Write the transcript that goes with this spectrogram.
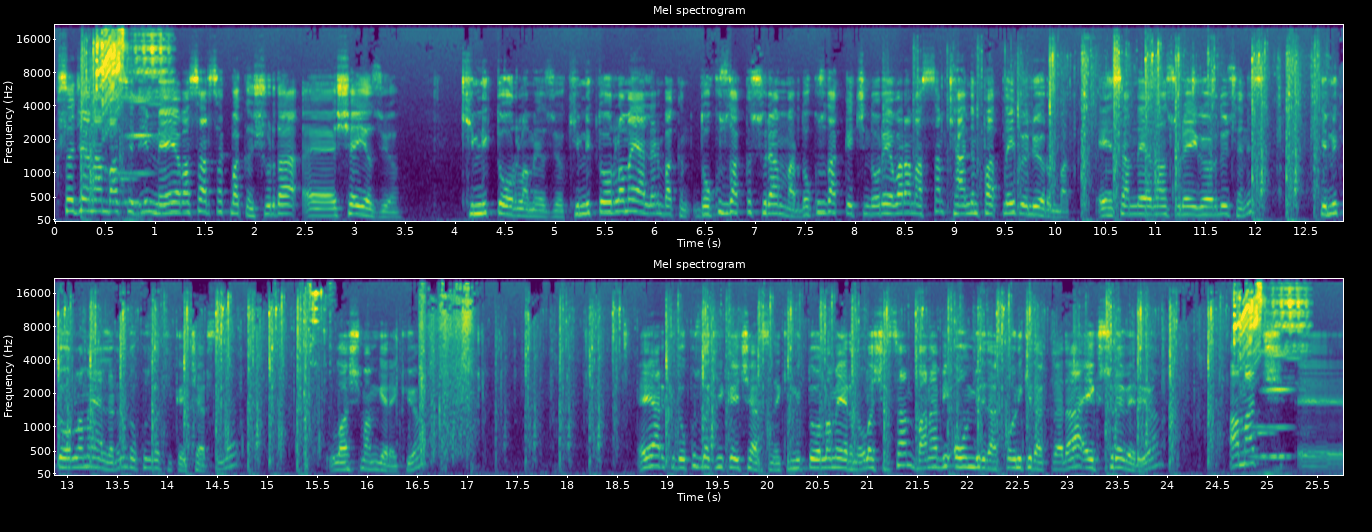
Kısaca hemen bahsedeyim. M'ye basarsak bakın şurada e, şey yazıyor. Kimlik doğrulama yazıyor. Kimlik doğrulama yerlerine bakın 9 dakika sürem var. 9 dakika içinde oraya varamazsam kendim patlayıp ölüyorum bak. Ensemde yazan süreyi gördüyseniz. Kimlik doğrulama yerlerine 9 dakika içerisinde ulaşmam gerekiyor. Eğer ki 9 dakika içerisinde kimlik doğrulama yerine ulaşırsam bana bir 11 dakika 12 dakika daha ek süre veriyor. Amaç e,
